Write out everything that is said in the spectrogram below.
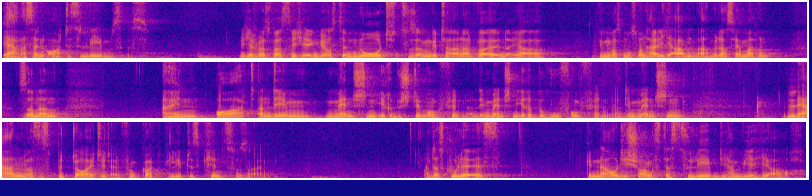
ja, was ein Ort des Lebens ist. Nicht etwas, was sich irgendwie aus der Not zusammengetan hat, weil, naja, irgendwas muss man Heiligabend nachmittags ja machen, sondern ein Ort, an dem Menschen ihre Bestimmung finden, an dem Menschen ihre Berufung finden, an dem Menschen lernen, was es bedeutet, ein von Gott geliebtes Kind zu sein. Und das Coole ist, genau die Chance, das zu leben, die haben wir hier auch.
